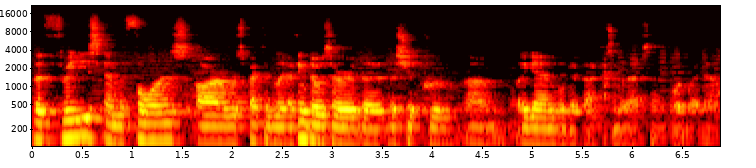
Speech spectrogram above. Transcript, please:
the threes and the fours are respectively. I think those are the, the ship crew. Um, but again, we'll get back to some of that. It's not important right now.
